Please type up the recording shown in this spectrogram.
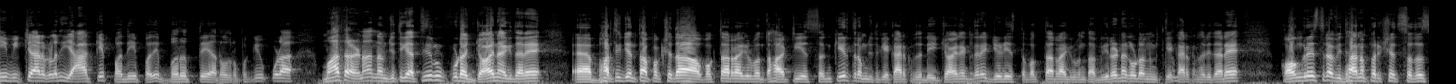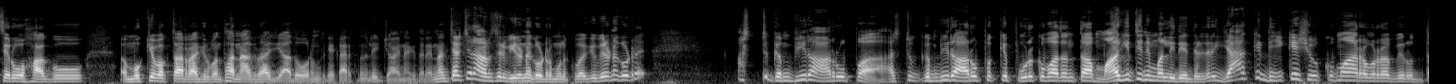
ಈ ವಿಚಾರಗಳಲ್ಲಿ ಯಾಕೆ ಪದೇ ಪದೇ ಬರುತ್ತೆ ಅನ್ನೋದ್ರ ಬಗ್ಗೆಯೂ ಕೂಡ ಮಾತಾಡೋಣ. ನಮ್ಮ ಜೊತೆಗೆ ಅತಿಥಿಗಳು ಕೂಡ ಜಾಯ್ನ್ ಆಗಿದ್ದಾರೆ. ಭಾರತೀಯ ಜನತಾ ಪಕ್ಷದ ವಕ್ತಾರರಾಗಿರುವಂತಹ ಟಿ ಎಸ್ ಸಂಕೀರ್ತ್ ನಮ್ಮ ಜೊತೆಗೆ ಕಾರ್ಯಕ್ರಮದಲ್ಲಿ ಜಾಯ್ನ್ ಆಗಿದ್ದಾರೆ. ಜೆ ಡಿ ಎಸ್ ವಕ್ತಾರರಾಗಿರುವಂತಹ ವೀರಣ್ಣಗೌಡ ನಮ್ಮ ಜೊತೆಗೆ ಕಾರ್ಯಕ್ರಮದಲ್ಲಿದ್ದಾರೆ. ಕಾಂಗ್ರೆಸ್ನ ವಿಧಾನ ಪರಿಷತ್ ಸದಸ್ಯರು ಹಾಗೂ ಮುಖ್ಯ ವಕ್ತಾರರಾಗಿರುವಂತಹ ನಾಗರಾಜ್ ಯಾದವ್ ಅವರ ಜೊತೆಗೆ ಕಾರ್ಯಕ್ರಮದಲ್ಲಿ ಜಾಯ್ನ್ ಆಗಿದ್ದಾರೆ. ನನ್ನ ಚರ್ಚೆನ ಆರಂಭಿಸಿ ವೀರಣ್ಣಗೌಡರ ಮೂಲಕವಾಗಿ. ವೀರಣ್ಣಗೌಡ್ರೆ ಅಷ್ಟು ಗಂಭೀರ ಆರೋಪ, ಅಷ್ಟು ಗಂಭೀರ ಆರೋಪಕ್ಕೆ ಪೂರಕವಾದಂಥ ಮಾಹಿತಿ ನಿಮ್ಮಲ್ಲಿದೆ ಅಂತ ಹೇಳಿದರೆ ಯಾಕೆ ಡಿ ಕೆ ಶಿವಕುಮಾರ್ ಅವರ ವಿರುದ್ಧ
